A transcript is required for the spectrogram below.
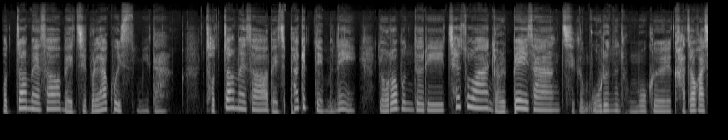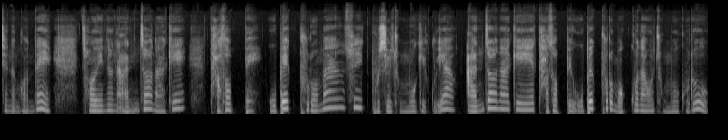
저점에서 매집을 하고 있습니다. 저점에서 매집하기 때문에 여러분들이 최소한 10배 이상 지금 오르는 종목을 가져가시는 건데 저희는 안전하게 5배, 500%만 수익 보실 종목이고요. 안전하게 5배, 500% 먹고 나올 종목으로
